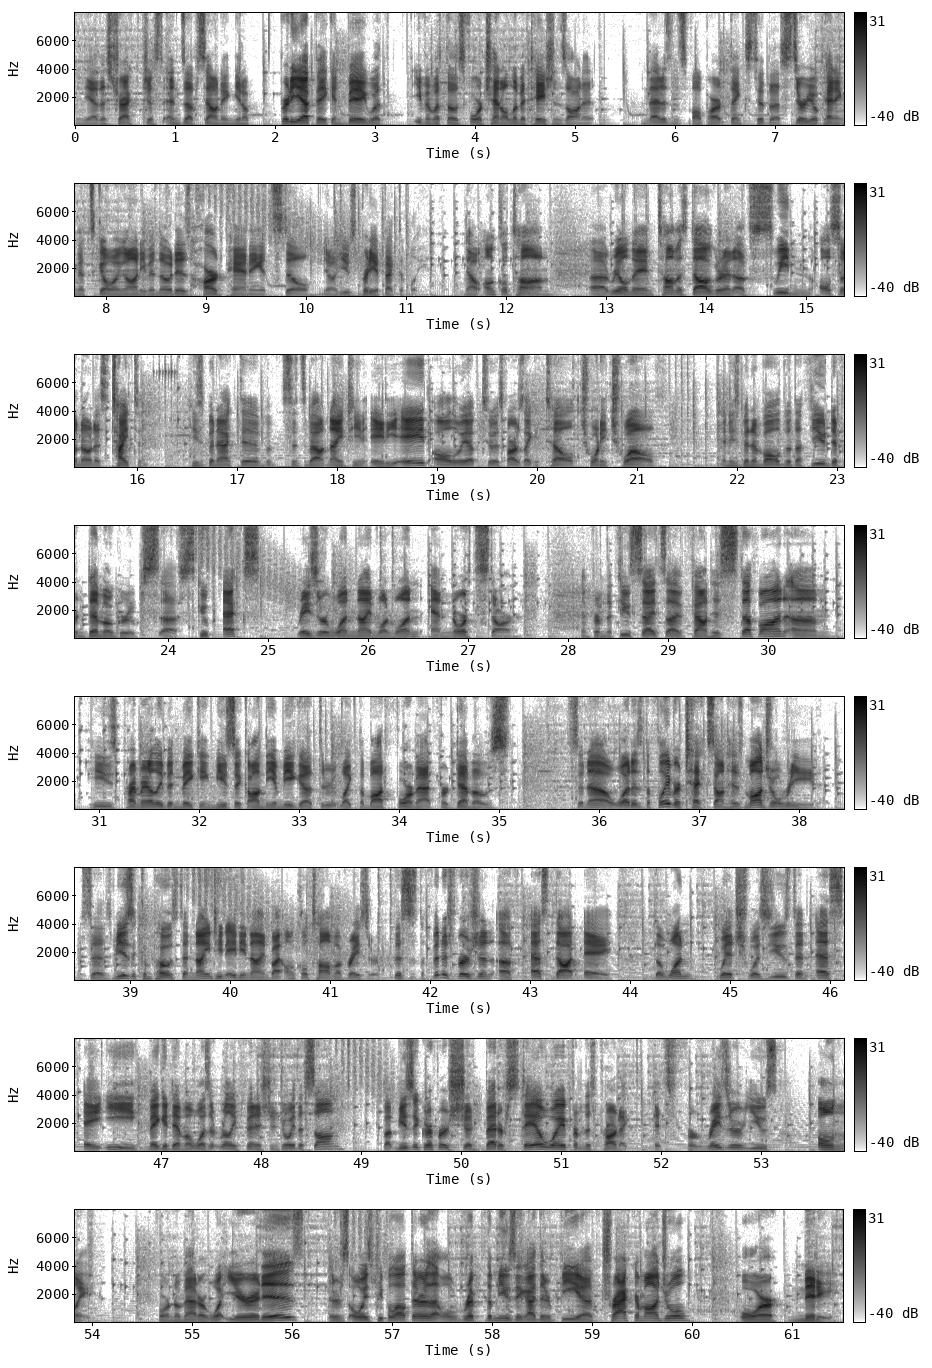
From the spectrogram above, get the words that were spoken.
And yeah, this track just ends up sounding you know pretty epic and big with even with those four channel limitations on it. And that is in small part thanks to the stereo panning that's going on. Even though it is hard panning, it's still you know used pretty effectively. Now, Uncle Tom, uh, real name Thomas Dahlgren of Sweden, also known as Titan. He's been active since about 1988, all the way up to, as far as I can tell, 2012 and he's been involved with a few different demo groups uh, Scoop X, Razor 1911, and North Star. And from the few sites I've found his stuff on, um, he's primarily been making music on the Amiga through like the mod format for demos. So now, what is the flavor text on his module read? It says music composed in 1989 by Uncle Tom of Razor. This is the finished version of S.A. The one which was used in SAE Mega Demo wasn't really finished. Enjoy the song? but music grippers should better stay away from this product. It's for Razor use only. For no matter what year it is, there's always people out there that will rip the music either be a tracker module or MIDI.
